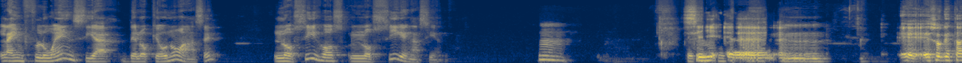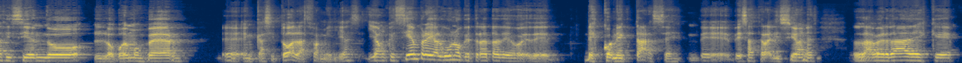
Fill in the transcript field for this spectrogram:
la influencia de lo que uno hace los hijos lo siguen haciendo. Mm. Sí, eh, eh, eso que estás diciendo lo podemos ver eh, en casi todas las familias y aunque siempre hay alguno que trata de, desconectarse de, esas tradiciones, la verdad es que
